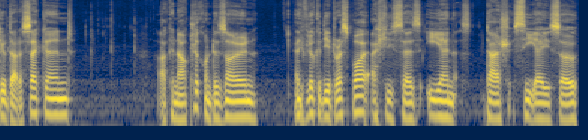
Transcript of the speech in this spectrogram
give that a second. I can now click on DAZN, and if you look at the address bar, it actually says EN-CA, so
